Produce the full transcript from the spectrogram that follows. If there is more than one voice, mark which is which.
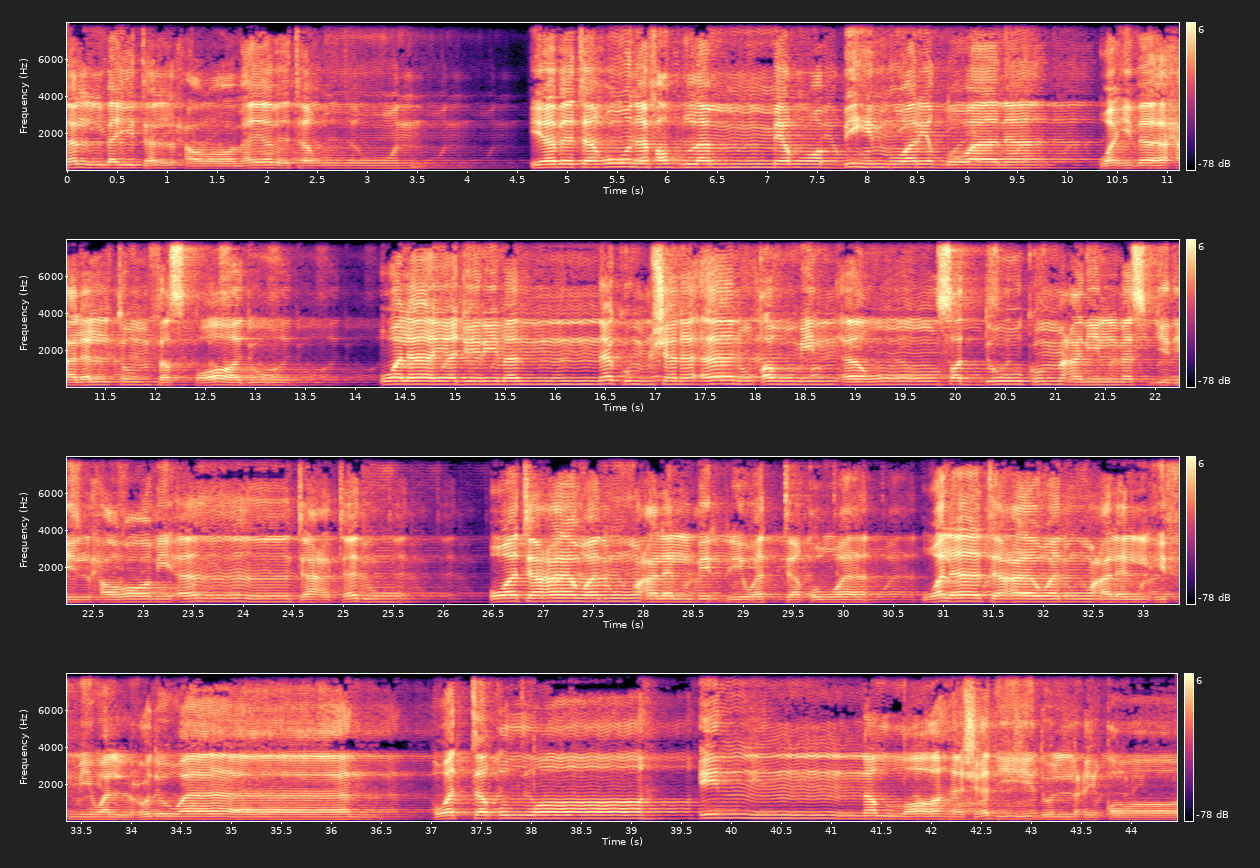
Speaker 1: آمين البيت الحرام يبتغون يبتغون فضلا من ربهم ورضوانا واذا حللتم فاصطادوا ولا يجرمنكم شنآن قوم أن صدوكم عن المسجد الحرام أن تعتدوا وتعاونوا على البر والتقوى ولا تعاونوا على الإثم والعدوان. واتقوا الله إن الله شديد العقاب.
